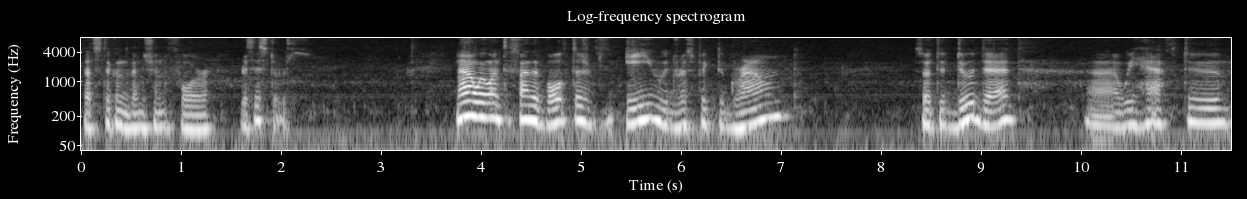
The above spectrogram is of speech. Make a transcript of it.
That's the convention for resistors. Now we want to find the voltage VA with respect to ground. So to do that uh, we have to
